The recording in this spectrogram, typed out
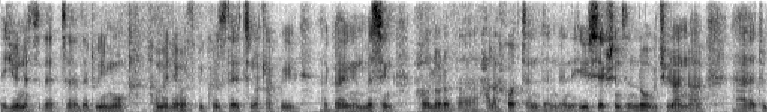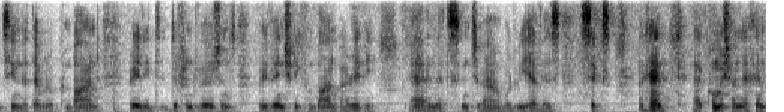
a unit that that we're more familiar with because it's not like we're going and missing a whole lot of uh, halachot and, and, and the huge sections in law which we don't know. it would seem that they would have combined really different versions were eventually combined by Rebbe uh, and that's into our what we have as six. Okay, Komish uh, Lechem,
